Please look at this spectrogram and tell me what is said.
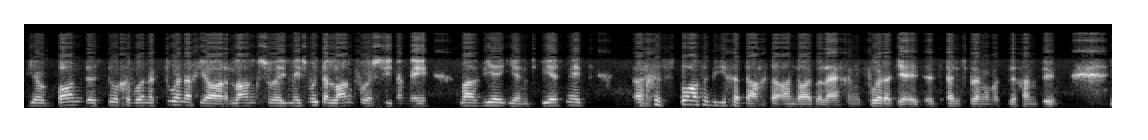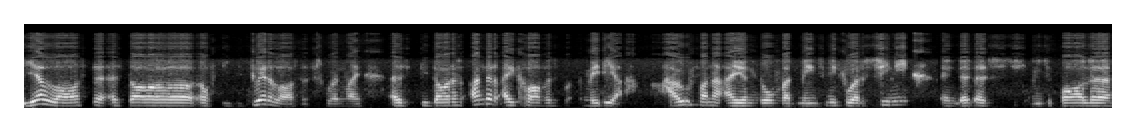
jou bond is toe gewoonlik 20 jaar lank so jy mens moet 'n lang voorsiening hê maar weer eens wees net 'n gesplaas 'n bietjie gedagte aan daai belegging voordat jy dit inspring om dit te gaan doen. Heel laaste is daar of die tweede laaste skoon my is die daar is ander uitgawes met die hou van 'n eiendom wat mense nie voorsien nie en dit is munisipale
